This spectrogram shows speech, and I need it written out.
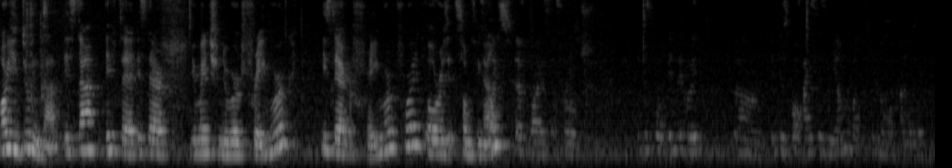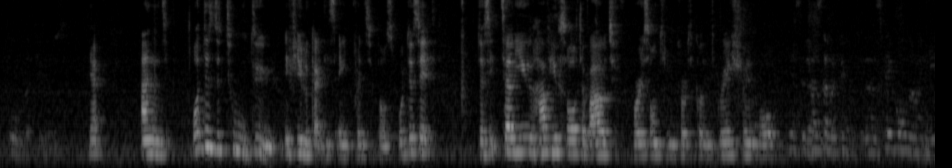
are you doing that? Is that if there is there? You mentioned the word framework. Is there a framework for it, or is it something else? Stepwise approach. It is for integrate. Um, it is for ICZM, but you know what kind of a tool that you use. Yeah, and what does the tool do? If you look at these eight principles, what does it? Does it tell you? Have you thought about horizontal and vertical integration, or? Yes, it has everything. The stakeholder engagement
